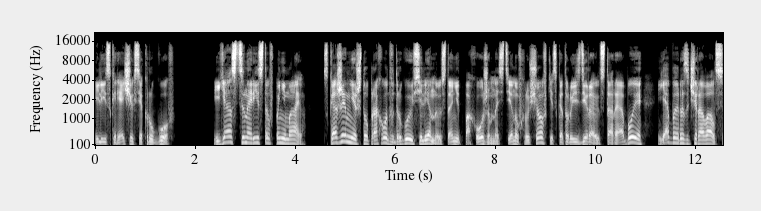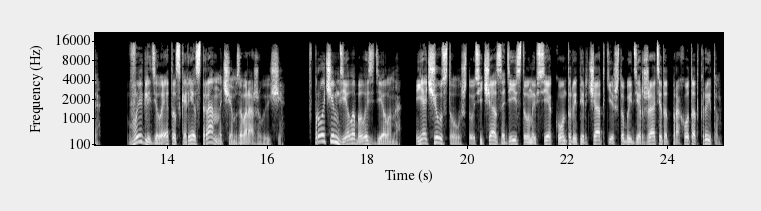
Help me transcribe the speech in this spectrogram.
или искрящихся кругов. И я сценаристов понимаю. Скажи мне, что проход в другую вселенную станет похожим на стену в хрущевке, с которой издирают старые обои, я бы разочаровался. Выглядело это скорее странно, чем завораживающе. Впрочем, дело было сделано. Я чувствовал, что сейчас задействованы все контуры перчатки, чтобы держать этот проход открытым.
